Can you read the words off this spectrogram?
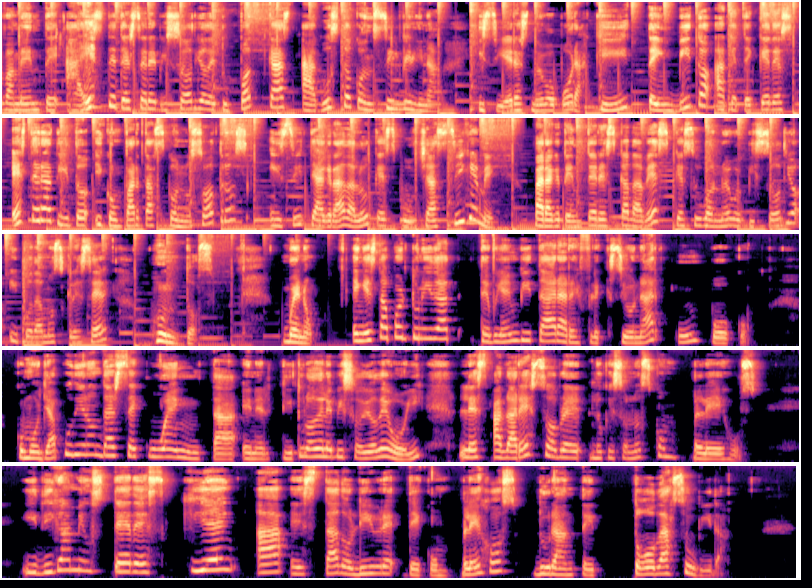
nuevamente a este tercer episodio de tu podcast A Gusto con Silvirina. Y si eres nuevo por aquí, te invito a que te quedes este ratito y compartas con nosotros. Y si te agrada lo que escuchas, sígueme para que te enteres cada vez que suba un nuevo episodio y podamos crecer juntos. Bueno, en esta oportunidad te voy a invitar a reflexionar un poco. Como ya pudieron darse cuenta en el título del episodio de hoy, les hablaré sobre lo que son los complejos. Y díganme ustedes quién ha estado libre de complejos durante toda su vida.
